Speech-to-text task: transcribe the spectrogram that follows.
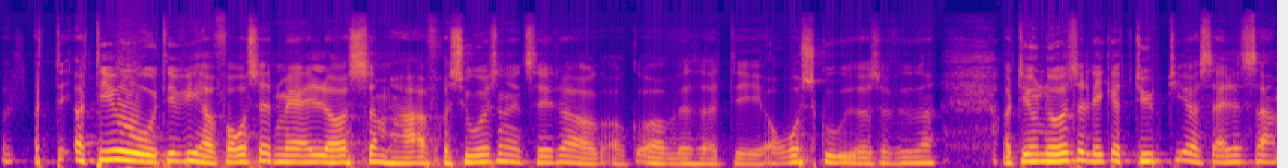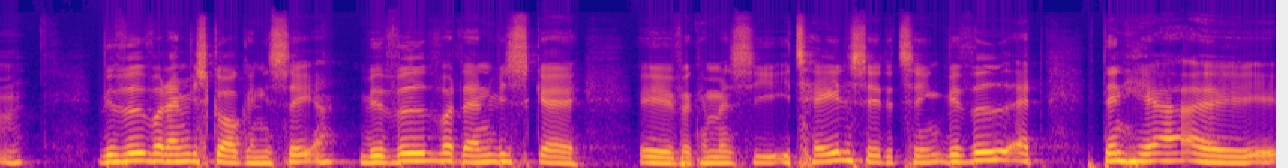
Og det, og det er jo det, vi har fortsat med alle os, som har ressourcerne til det, og, og, og hvad hedder det, overskud og så videre. Og det er jo noget, der ligger dybt i os alle sammen. Vi ved, hvordan vi skal organisere. Vi ved, hvordan vi skal, øh, hvad kan man sige, i tale sætte ting. Vi ved, at den her øh,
